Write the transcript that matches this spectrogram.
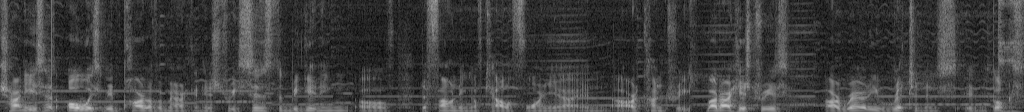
Chinese had always been part of American history since the beginning of the founding of California and our country. But our histories are rarely written in, in books.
